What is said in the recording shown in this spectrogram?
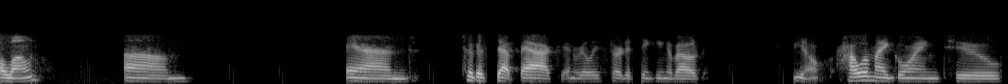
alone um, and took a step back and really started thinking about you know how am i going to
